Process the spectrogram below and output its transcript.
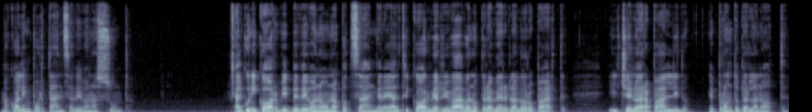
Ma quale importanza avevano assunto? Alcuni corvi bevevano una pozzanghera e altri corvi arrivavano per avere la loro parte. Il cielo era pallido e pronto per la notte.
